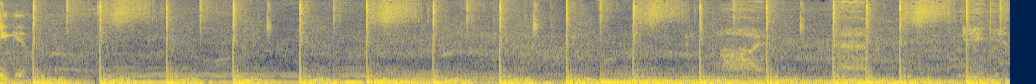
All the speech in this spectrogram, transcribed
am Negan. I am Negan.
